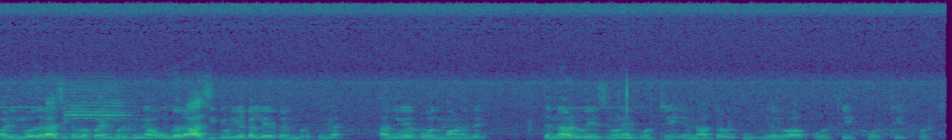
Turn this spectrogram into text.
அப்படிங்கும்போது ராசிக்கல்லை பயன்படுத்துங்க. உங்கள் ராசிக்கு உரிய கல்லையே பயன்படுத்துங்க. அதுவே போதுமானது. தென்னாடுடைய சிவனை போற்றி எந்நாட்டவருக்கும் இறைவா போற்றி போற்றி போற்றி.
